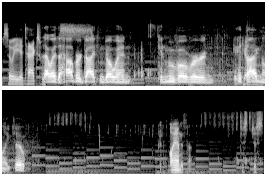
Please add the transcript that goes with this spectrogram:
so he attacks with That way, the halberd guy can go in, can move over and hit kill him. diagonally too. Plan. just just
